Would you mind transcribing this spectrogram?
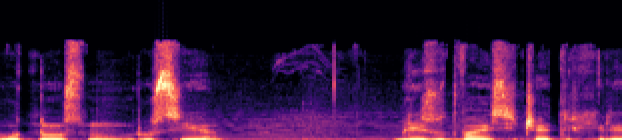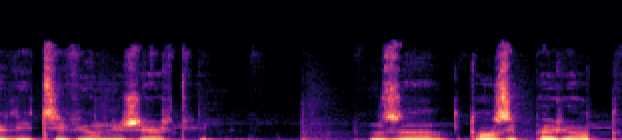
относно Русия. Близо 24 000 цивилни жертви за този период,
